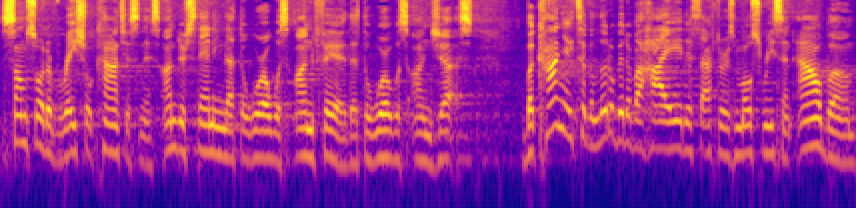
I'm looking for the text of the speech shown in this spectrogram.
some sort of racial consciousness, understanding that the world was unfair, that the world was unjust. But Kanye took a little bit of a hiatus after his most recent album,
